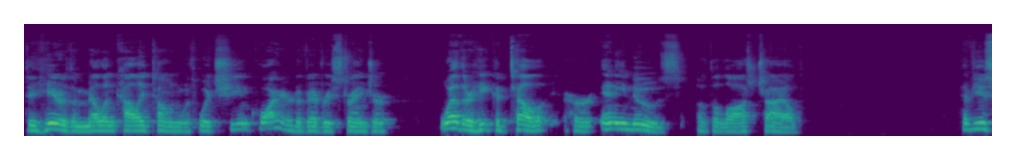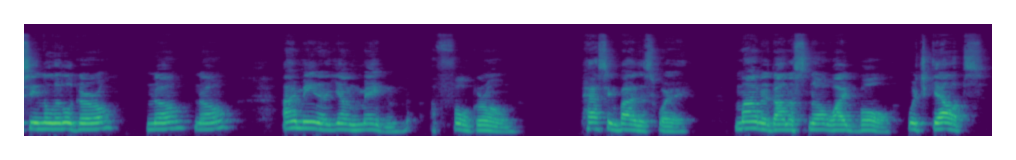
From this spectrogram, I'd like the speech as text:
to hear the melancholy tone with which she inquired of every stranger whether he could tell her any news of the lost child. Have you seen a little girl? No, no. I mean a young maiden, a full grown, passing by this way, mounted on a snow white bull, which gallops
